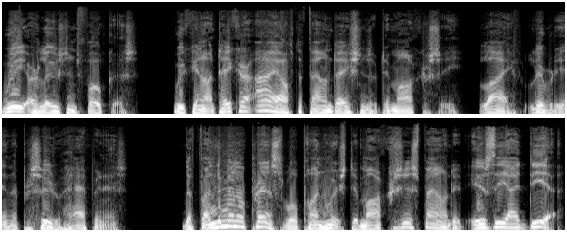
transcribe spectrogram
We are losing focus. We cannot take our eye off the foundations of democracy, life, liberty, and the pursuit of happiness. The fundamental principle upon which democracy is founded is the idea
